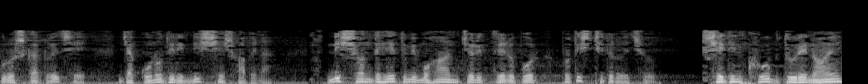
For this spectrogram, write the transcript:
পুরস্কার রয়েছে যা কোনোদিনই নিঃশেষ হবে না। নিঃসন্দেহে তুমি মহান চরিত্রের উপর প্রতিষ্ঠিত রয়েছ। সেদিন খুব দূরে নয়,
